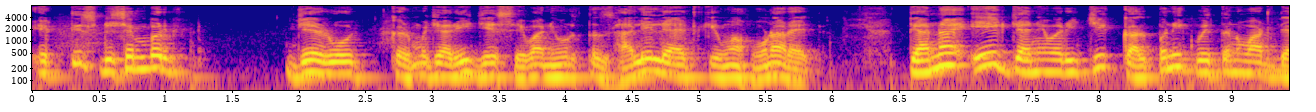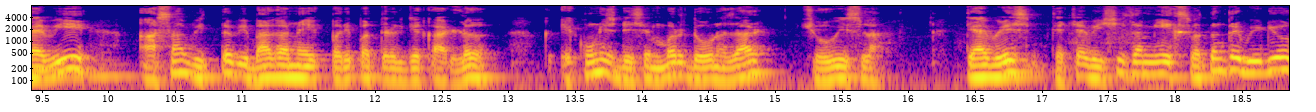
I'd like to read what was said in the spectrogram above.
एकतीस डिसेंबर जे रोज कर्मचारी जे सेवानिवृत्त झालेले आहेत किंवा होणार आहेत त्यांना एक जानेवारीची काल्पनिक वेतनवाढ द्यावी असा वित्त विभागानं एक परिपत्रक जे काढलं एकोणीस डिसेंबर दोन हजार चोवीसला. त्यावेळेस त्याच्याविषयीचा मी एक स्वतंत्र व्हिडिओ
